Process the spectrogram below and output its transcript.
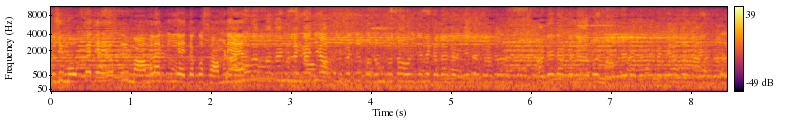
ਤੁਸੀਂ ਮੌਕੇ ਤੇ ਆਏ ਹੋ ਕੀ ਮਾਮਲਾ ਕੀ ਹੈ? ਇੱਥੇ ਕੋਈ ਸਾਹਮਣੇ ਆਇਆ? ਪਤਾ ਨਹੀਂ ਲੱਗਾ ਜੀ ਆਪਸ ਵਿੱਚ ਕਦਮ ਕੋਤਾ ਹੋਈ ਜਿਹਨੇ ਗੱਲਾਂ ਕਰੀਆਂ ਤਾਂ ਆਂਦੇ ਤੱਕ ਨਾ ਕੋਈ ਮਾਮਲੇ ਦਾ ਪਤਾ ਲੱਗਿਆ ਤੇ ਨਾ ਹੀ ਸਾਨੂੰ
